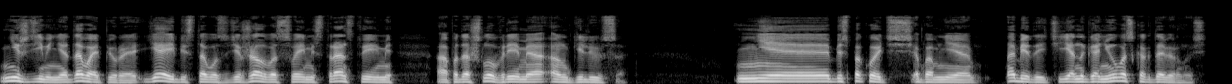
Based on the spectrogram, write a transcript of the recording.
не жди меня, давай пюре, я и без того задержал вас своими странствиями, а подошло время Ангелюса». «Не беспокойтесь обо мне, обедайте, я нагоню вас, когда вернусь».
